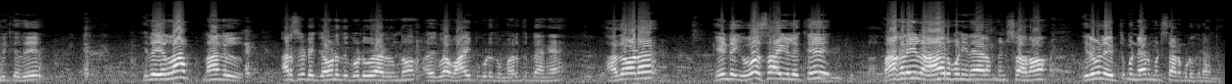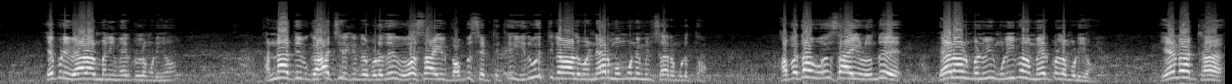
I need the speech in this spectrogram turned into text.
இருக்குது. இதையெல்லாம் நாங்கள் அரசுடைய கவனத்துக்கு கொண்டு வரா இருந்தோம். அதுக்கெல்லாம் வாய்ப்பு கொடுக்க மறுத்துட்டாங்க. அதோட இன்றைக்கு விவசாயிகளுக்கு பகலில் ஆறு மணி நேரம் மின்சாரம் இரவில் எட்டு மணி நேரம் மின்சாரம் கொடுக்குறாங்க. எப்படி வேளாண் பணி மேற்கொள்ள முடியும்? அதிமுக ஆட்சி இருக்கின்ற பொழுது விவசாயிகள் பம்பு செட்டுக்கு இருபத்தி நாலு மணி நேரம் மும்முனை மின்சாரம் கொடுத்தோம். அப்பதான் விவசாயிகள் வந்து வேளாண் பணி மூலியமா மேற்கொள்ள முடியும். ஏன்னா க-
